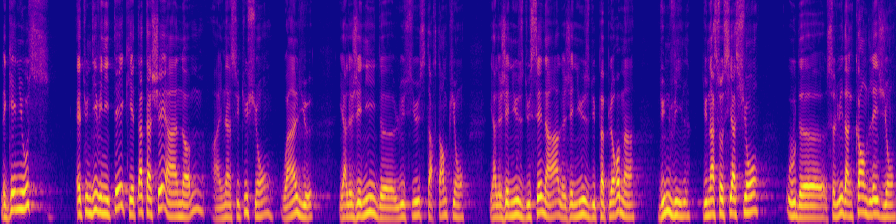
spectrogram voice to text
Le genius est une divinité qui est attachée à un homme, à une institution ou à un lieu. Il y a le génie de Lucius Tartampion, il y a le génius du Sénat, le génius du peuple romain, d'une ville, d'une association ou de celui d'un camp de légion.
